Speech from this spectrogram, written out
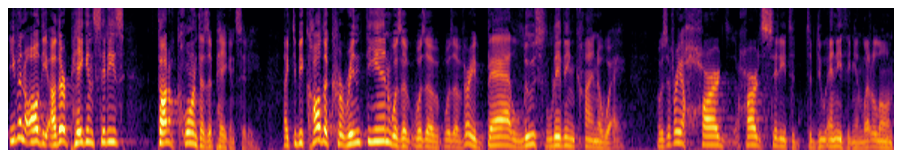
Even all the other pagan cities thought of Corinth as a pagan city. Like to be called a Corinthian was a, was a, was a very bad, loose living kind of way. It was a very hard, hard city to, to do anything in, let alone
